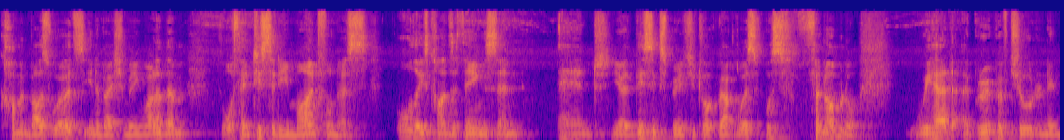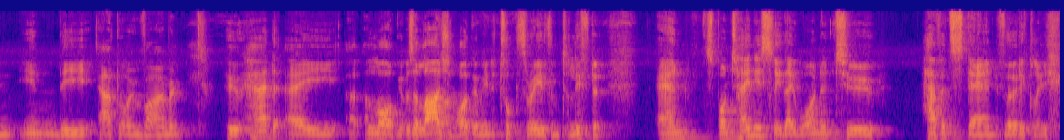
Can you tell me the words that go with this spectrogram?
common buzzwords, innovation being one of them, authenticity, mindfulness, all these kinds of things. And, and you know, this experience you talk about was, was phenomenal. We had a group of children in, in the outdoor environment who had a, a log. It was a large log. I mean, it took three of them to lift it. And spontaneously, they wanted to have it stand vertically.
